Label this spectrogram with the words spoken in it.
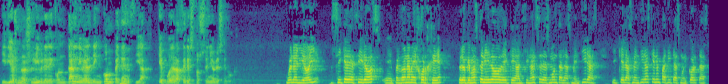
y Dios nos libre de con tal nivel de incompetencia, ¿qué pueden hacer estos señores en urna? Bueno, y hoy sí que deciros, eh, perdóname Jorge, pero que hemos tenido de que al final se desmontan las mentiras y que las mentiras tienen patitas muy cortas.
